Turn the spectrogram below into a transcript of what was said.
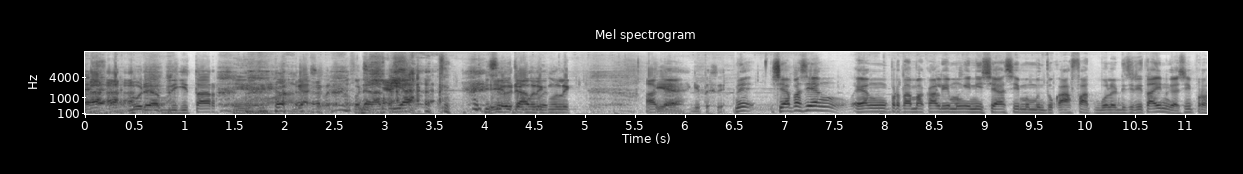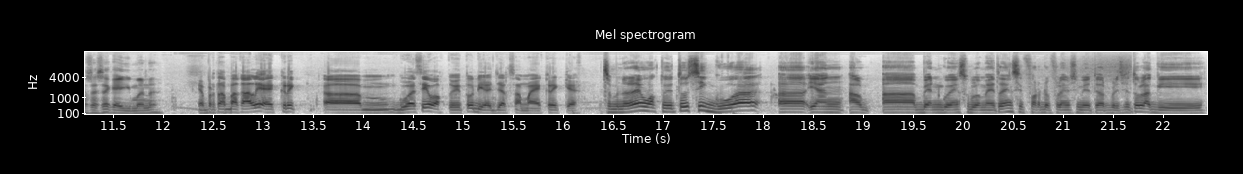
gue udah beli gitar. Iya, enggak sih udah. Udah latihan. Iya, Disuruh udah ngulik-ngulik. Oke. Iya, gitu sih. Nih, siapa sih yang yang pertama kali menginisiasi membentuk Avat? Boleh diceritain nggak sih prosesnya kayak gimana? Yang pertama kali Ekrik, em, gue sih waktu itu diajak sama Ekrik ya. Sebenarnya waktu itu sih gue yang al- eh, band gue yang sebelumnya itu yang si For the Flames Meteor Bridge itu lagi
